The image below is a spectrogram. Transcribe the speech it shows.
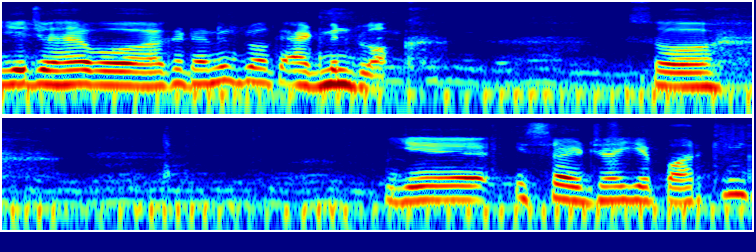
ये जो है वो academic block admin block so ये इस साइड जो है, ये पार्किंग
